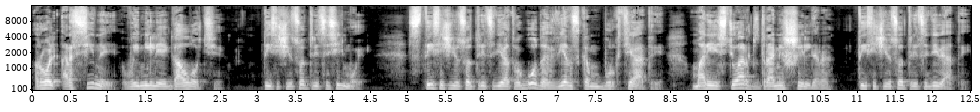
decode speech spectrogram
Роль Арсины в Эмилии Галлотти, 1937. С 1939 года в Венском бургтеатре. Мария Стюарт в драме Шиллера, 1939.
